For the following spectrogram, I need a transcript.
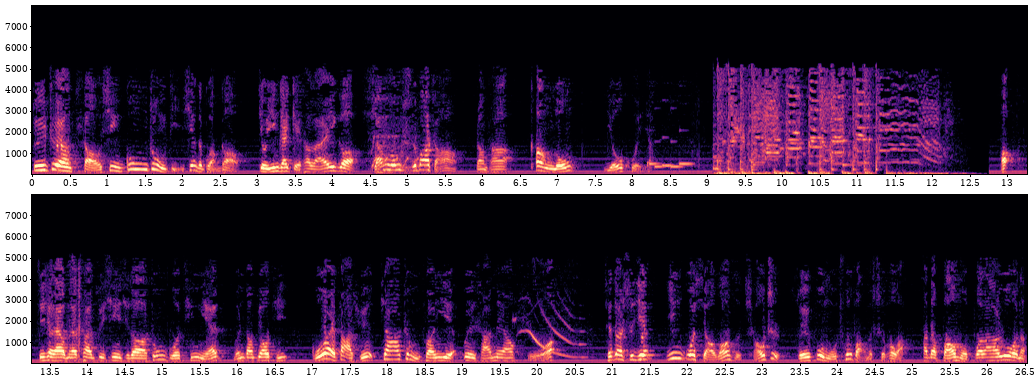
对于这样挑衅公众底线的广告，就应该给他来一个降龙十八掌，让他亢龙有悔呀。好，接下来我们来看最新一期的《中国青年》文章标题。国外大学家政专业为啥那样火？前段时间，英国小王子乔治随父母出访的时候啊，他的保姆波拉洛呢，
